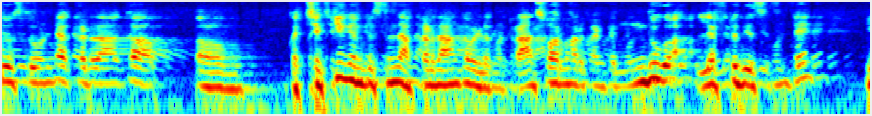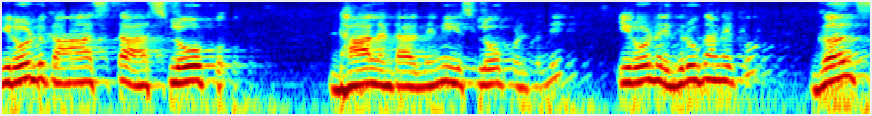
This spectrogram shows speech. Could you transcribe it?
చూస్తూ ఉంటే అక్కడ దాకా ఒక చెక్కి కనిపిస్తుంది. అక్కడ దాకా వెళ్ళకుండా ట్రాన్స్ఫార్మర్ కంటే ముందుగా లెఫ్ట్ తీసుకుంటే ఈ రోడ్డు కాస్త స్లోప్ ఢాల్ అంటారు దీన్ని ఈ స్లోప్ ఉంటుంది. ఈ రోడ్డు ఎదురుగా మీకు గర్ల్స్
